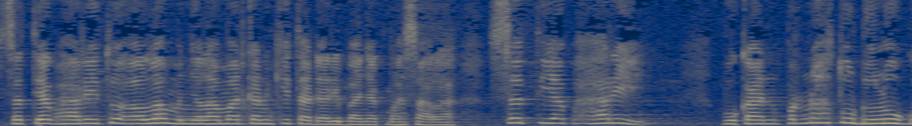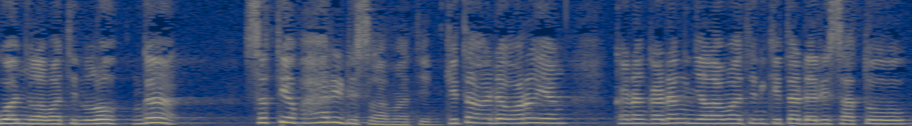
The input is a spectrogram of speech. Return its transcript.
Setiap hari itu Allah menyelamatkan kita dari banyak masalah. Setiap hari Bukan pernah tuh dulu gua nyelamatin lo, enggak. Setiap hari diselamatin. Kita ada orang yang kadang-kadang nyelamatin kita dari satu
